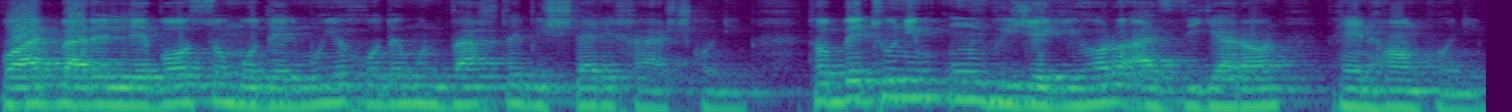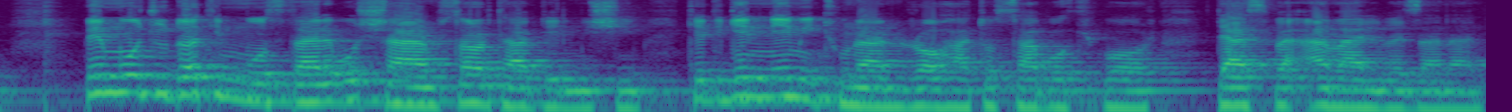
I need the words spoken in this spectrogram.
باید برای لباس و مدل موی خودمون وقت بیشتری خرج کنیم تا بتونیم اون ویژگی ها رو از دیگران پنهان کنیم. به موجوداتی مضطرب و شرمسار تبدیل میشیم که دیگه نمی‌تونن راحت و سبکبار دست به عمل بزنن.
